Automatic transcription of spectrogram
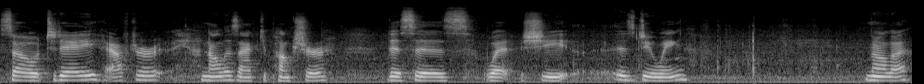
So today after Nala's acupuncture this is what she is doing. Nala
